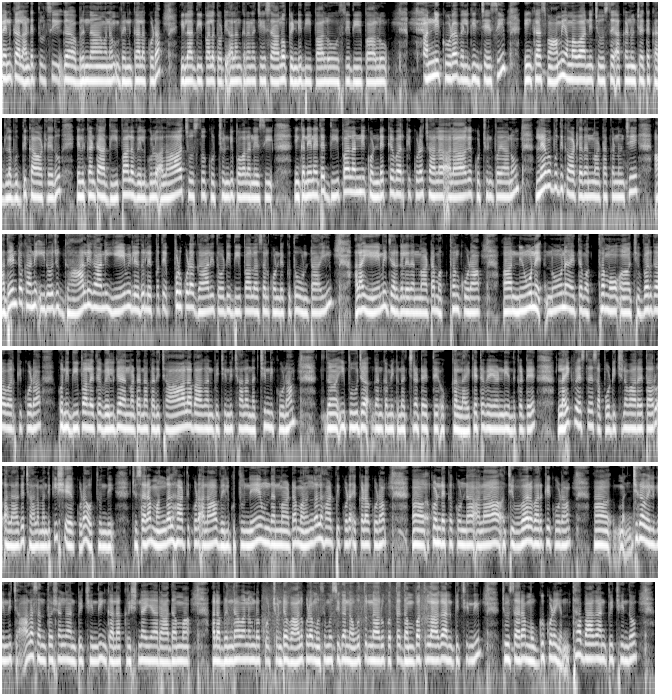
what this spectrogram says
వెనకాల అంటే తులసి బృందావనం వెనకాల కూడా ఇలా దీపాలతోటి అలంకరణ చేశాను. పిండి దీపాలు ఉసిరి దీపాలు అన్నీ కూడా వెలిగించేసి ఇంకా స్వామి అమ్మవారిని చూస్తే అక్కడి నుంచి అయితే కదలబుద్ధి కావట్లేదు. ఎందుకంటే ఆ దీపాల వెలుగులో అలా చూస్తూ కూర్చుండిపోవాలనేసి ఇంకా నేనైతే దీప దీపాలన్నీ కొండెక్కే వరకు కూడా చాలా అలాగే కూర్చుండిపోయాను. లేవబుద్ధి కావట్లేదు అనమాట అక్కడ నుంచి. అదేంటో కానీ ఈరోజు గాలి కానీ ఏమీ లేదు. లేకపోతే ఎప్పుడు కూడా గాలితోటి దీపాలు అసలు కొండెక్కుతూ ఉంటాయి. అలా ఏమీ జరగలేదన్నమాట మొత్తం కూడా. నూనె నూనె అయితే మొత్తము చివరిగా వరకు కూడా కొన్ని దీపాలు అయితే వెలిగాయి అనమాట నాకు అది చాలా బాగా అనిపించింది చాలా నచ్చింది కూడా. ఈ పూజ కనుక మీకు నచ్చినట్టయితే ఒక్క లైక్ అయితే వేయండి. ఎందుకంటే లైక్ వేస్తే సపోర్ట్ ఇచ్చిన వారైతారు అలాగే చాలామందికి షేర్ కూడా అవుతుంది. చూసారా? మంగళహారతి కూడా అలా వెలుగుతూనే ఉందన్నమాట. మంగళహారతి కూడా ఎక్కడ కూడా కొండెక్కకుండా అలా చివరి వరకు కూడా మంచిగా వెలిగింది. చాలా సంతోషంగా అనిపించింది. ఇంకా అలా కృష్ణయ్య రాధమ్మ అలా బృందావనంలో కూర్చుంటే వాళ్ళు కూడా ముసిముసిగా నవ్వుతున్నారు. కొత్త దంపతులాగా అనిపించింది. చూసారా? ముగ్గు కూడా ఎంత బాగా అనిపించిందో.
